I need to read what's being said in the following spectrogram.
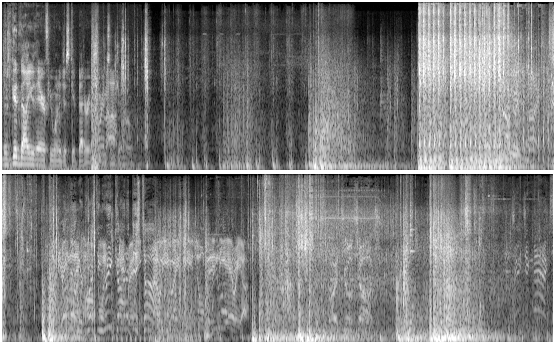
there's good value there if you want to just get better at shooters in general. Changing mag. I'm requesting recon at this Our time. UAV is orbiting the area. Throwing drill charge. Changing mags.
